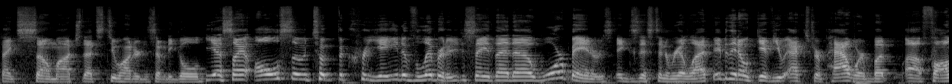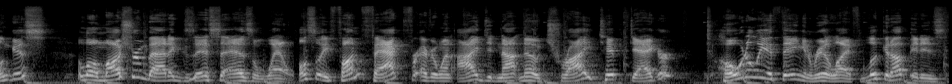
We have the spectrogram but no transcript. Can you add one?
Thanks so much. That's 270 gold. Yes, I also took the creative liberty to say that uh, war banners exist in real life. Maybe they don't give you extra power, but uh, fungus? A little mushroom that exists as well. Also, a fun fact for everyone I did not know, tri-tip dagger, totally a thing in real life. Look it up, it is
